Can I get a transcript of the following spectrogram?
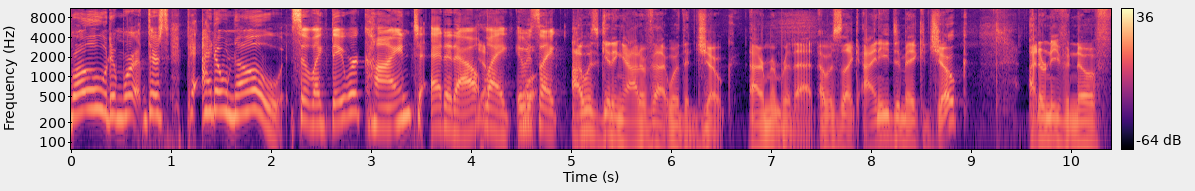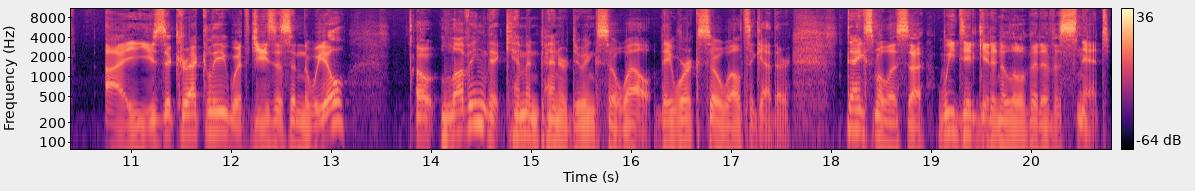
road and we're there's i don't know so like they were kind to edit out Yeah. like it was like I was getting out of that with a joke. I remember that. I was like, I need to make a joke. I don't even know if I used it correctly with Jesus and the wheel. Oh, loving that Kim and Penn are doing so well. They work so well together. Thanks, Melissa. We did get in a little bit of a snit.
